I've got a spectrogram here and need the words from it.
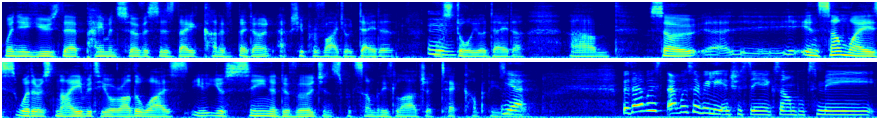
when you use their payment services, they kind of they don't actually provide your data or store your data. Um, so, uh, in some ways, whether it's naivety or otherwise, you, you're seeing a divergence with some of these larger tech companies. Yeah. even. But that was that was a really interesting example to me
